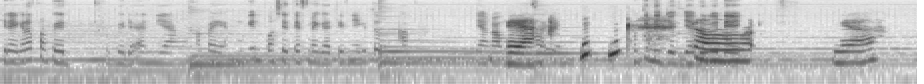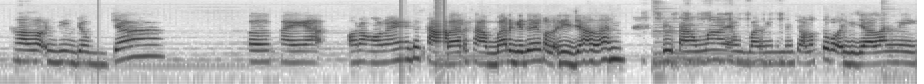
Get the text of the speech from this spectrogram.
Kira-kira perbe- perbedaan yang apa ya? Mungkin positif negatifnya gitu apa? Yang kamu Iya. rasain? Mungkin di Jogja dulu deh. Ya kalau di Jogja eh, kayak orang-orangnya itu sabar-sabar gitu ya kalau di jalan. Terutama yang paling mencolok tuh kalau di jalan nih.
